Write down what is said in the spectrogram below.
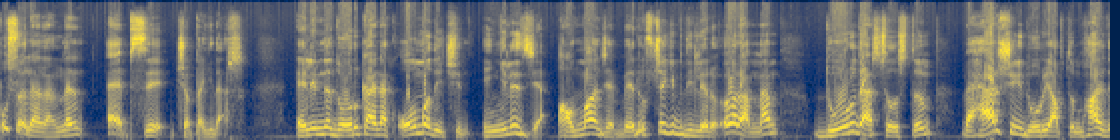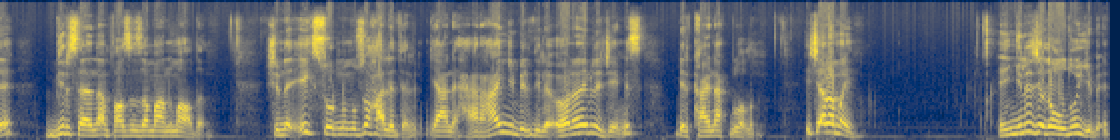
bu söylenenlerin hepsi çöpe gider. Elimde doğru kaynak olmadığı için İngilizce, Almanca ve Rusça gibi dilleri öğrenmem doğru ders çalıştığım ve her şeyi doğru yaptığım halde bir seneden fazla zamanımı aldı. Şimdi ilk sorunumuzu halledelim. Yani herhangi bir dili öğrenebileceğimiz bir kaynak bulalım. Hiç aramayın. İngilizce'de olduğu gibi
